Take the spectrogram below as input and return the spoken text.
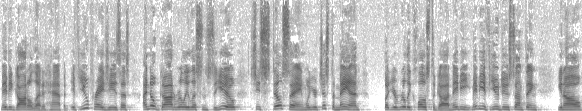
maybe God will let it happen. If you pray, Jesus, I know God really listens to you. She's still saying, well, you're just a man, but you're really close to God. Maybe, maybe if you do something, you know,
